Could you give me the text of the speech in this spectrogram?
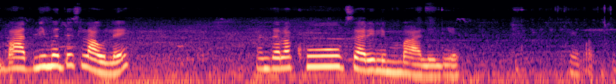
बादलीमध्येच लावलंय. पण त्याला खूप सारी लिंब आलेली आहेत. हे बघा.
